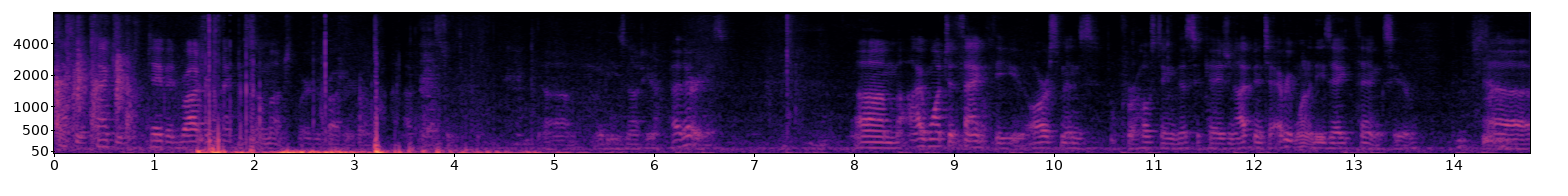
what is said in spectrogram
Thank you, thank you. David, Roger, thank you so much. Where did Roger go? I've lost him. Um, maybe he's not here. Oh, there he is. Um, I want to thank the Ourismans for hosting this occasion. I've been to every one of these eight things here. Uh,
